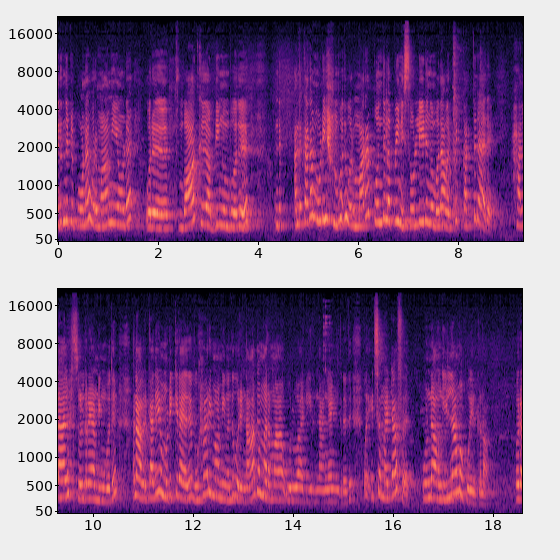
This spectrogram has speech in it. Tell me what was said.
இருந்துட்டு போன ஒரு மாமியோட ஒரு வாக்கு அப்படிங்கும்போது அந்த அந்த கதை முடியும் போது ஒரு மரப்பொந்தில் போய் நீ சொல்லிடுங்கும் போது அவர் போய் கத்துறாரு. ஹலால் சொல்கிறேன் அப்படிங்கும்போது ஆனால் அவர் கதையை முடிக்கிறாரு. புகாரி மாமி வந்து ஒரு நாகமரமாக உருவாகி இருந்தாங்கங்கிறது. ஒரு இட்ஸ் அ மெட்டாஃபர் ஒன்று அவங்க இல்லாமல் போயிருக்கலாம். ஒரு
